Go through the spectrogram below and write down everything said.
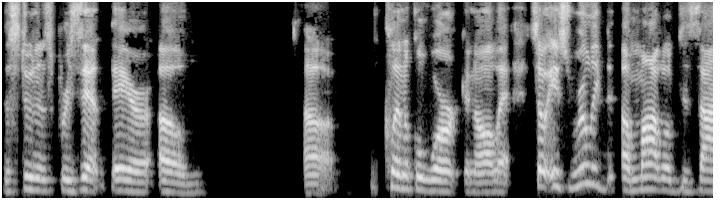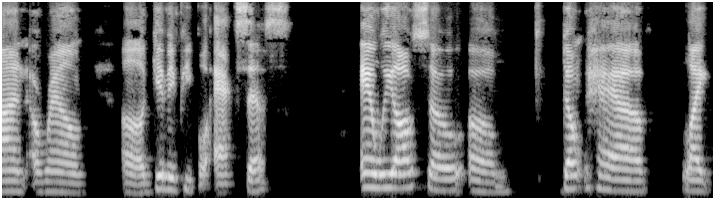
the students present their um, uh, clinical work and all that. So it's really a model designed around uh, giving people access, and we also um, don't have like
